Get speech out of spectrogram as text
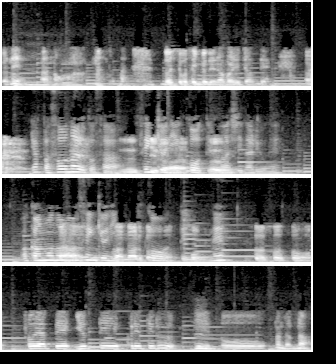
がね、うん。あの どうしても選挙で選ばれちゃうんで。やっぱそうなるとさうん。選挙に行こうっていう話になるよね、若者の選挙に行こうっていうね。そうそうそう。そうやって言ってくれてる、うん。えっ、となんだろうな。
